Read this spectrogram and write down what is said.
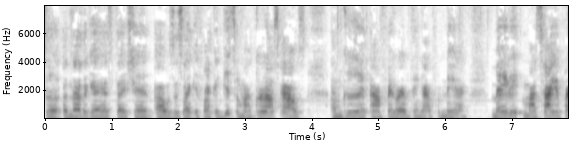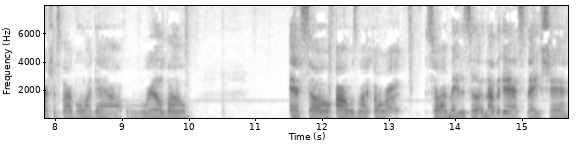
to another gas station. I was just like, if I could get to my girl's house, I'm good. I'll figure everything out from there. Made it. My tire pressure started going down real low. And so I was like, all right. So I made it to another gas station.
